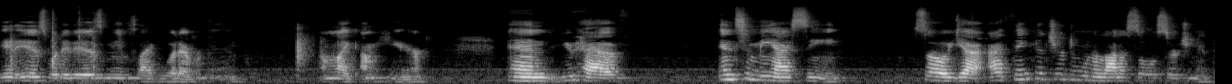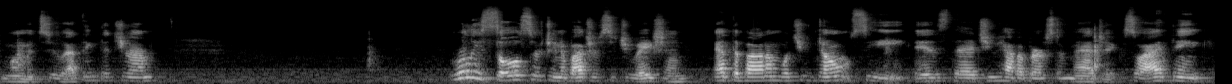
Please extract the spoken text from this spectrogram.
it is what it is means like whatever, man. I'm like, I'm here. And you have, into me I see. So yeah, I think that you're doing a lot of soul searching at the moment too. I think that you're um, really soul searching about your situation. At the bottom, what you don't see is that you have a burst of magic. So I think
